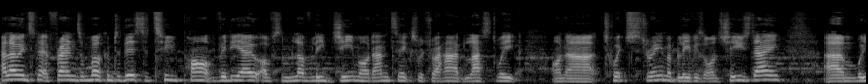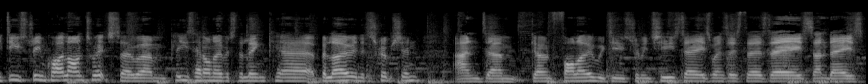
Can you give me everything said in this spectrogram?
Hello, internet friends, and welcome to this a two-part video of some lovely Gmod antics, which I had last week on our Twitch stream. I believe it's on Tuesday. Um, we do stream quite a lot on Twitch, so um, please head on over to the link uh, below in the description and um, go and follow. We do streaming Tuesdays, Wednesdays, Thursdays, Sundays,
